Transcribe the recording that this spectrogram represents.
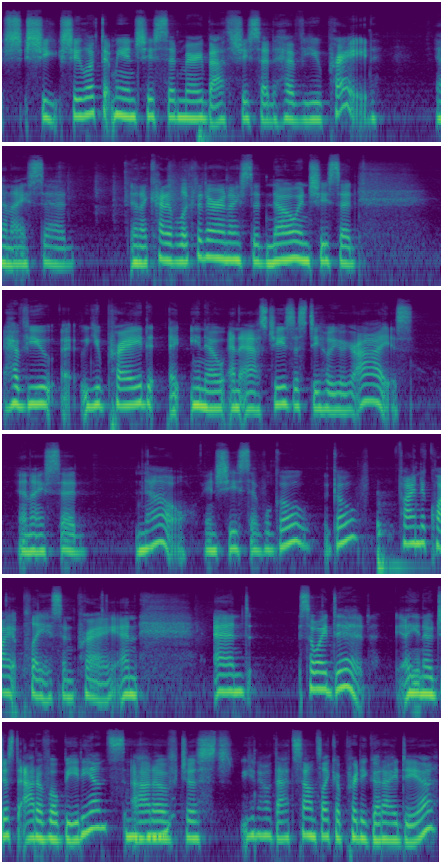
she she looked at me and she said, "Mary Beth," she said, "Have you prayed?" And I said, and I kind of looked at her and I said, "No." And she said, have you you prayed uh, you know and asked jesus to heal your eyes? And i said no. And she said well go go find a quiet place and pray. And and so i did uh, you know just out of obedience mm-hmm. out of just you know that sounds like a pretty good idea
